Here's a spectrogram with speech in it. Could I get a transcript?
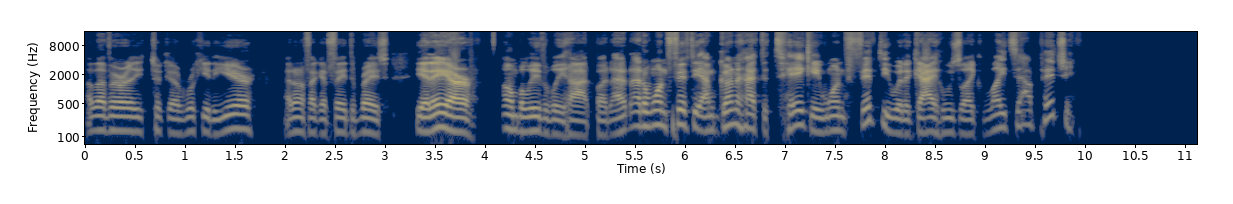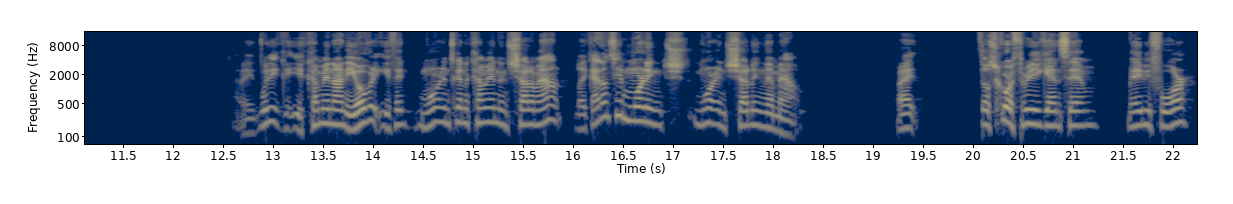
I love early. Took a rookie of the year. I don't know if I could fade the Braves. Yeah, they are unbelievably hot. But at, at a 150, I'm gonna have to take a 150 with a guy who's like lights out pitching. I mean, what do you, you come in on the over? You think Morton's going to come in and shut them out? Like, I don't see Morton Morton shutting them out. Right? They'll score three against him, maybe four.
